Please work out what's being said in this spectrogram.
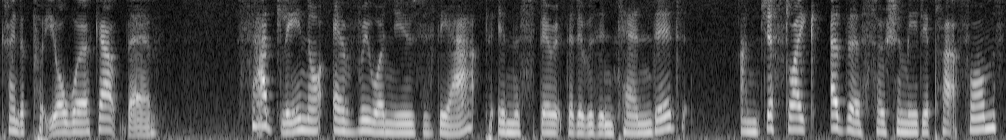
kind of put your work out there. Sadly, not everyone uses the app in the spirit that it was intended. And just like other social media platforms,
